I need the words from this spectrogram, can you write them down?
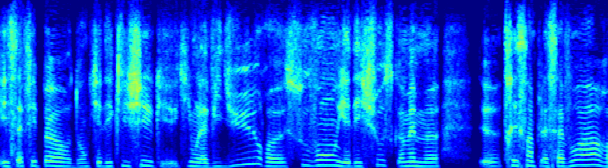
et ça fait peur. Donc, il y a des clichés qui, ont la vie dure. Euh, souvent, il y a des choses quand même euh, euh, très simples à savoir,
